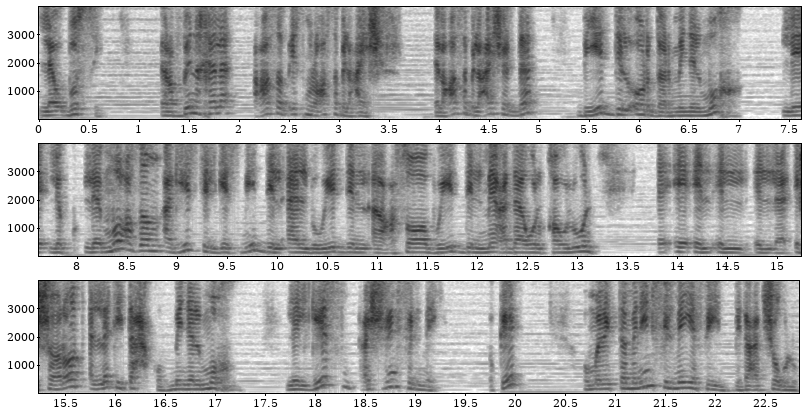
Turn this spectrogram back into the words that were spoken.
لو بصي ربنا خلق عصب اسمه العصب العاشر. العصب العاشر ده بيدي الأوردر من المخ لمعظم أجهزة الجسم يدي القلب ويدي الأعصاب ويدي المعدة والقولون الإشارات التي تحكم من المخ للجسم 20% أوكي؟ أمال ال 80% فين؟ بتاعت شغله.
